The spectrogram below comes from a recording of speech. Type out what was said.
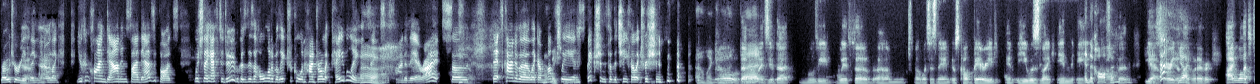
rotary Yeah. thing, you know, like you can climb down inside the Azipods, which they have to do because there's a whole lot of electrical and hydraulic cabling and things Ah. inside of there, right? So. that's kind of a like a That monthly inspection for the chief electrician. Oh my god! No, God. that, reminds you of that movie with uh, um, uh, what's his name? It was called Buried, and he was like in a In the coffin? Yeah, Yes. buried Yeah. alive, whatever. I watched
